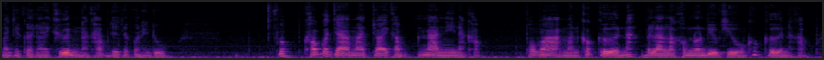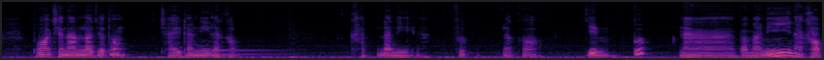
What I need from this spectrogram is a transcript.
มันจะเกิดอะไรขึ้นนะครับ เดี๋ยวจะกดให้ดูฟึบเขาก็จะมาจอยกับหน้านี้นะครับ เพราะว่ามันก็เกินนะ เวลาเราคำนวณบิวคิวมันก็เกินนะครับ เพราะฉะนั้นเราจะต้องใช้ด้านนี้แหละครับ คัดด้านนี้นะฟึบแล้วก็จิ้มปุ๊บนะประมาณนี้นะครับ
